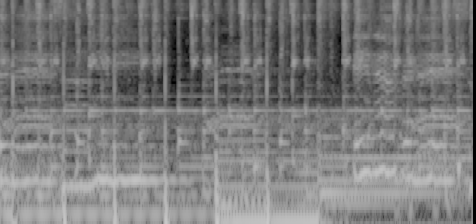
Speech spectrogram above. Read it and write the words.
happiness, I mean, in happiness.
